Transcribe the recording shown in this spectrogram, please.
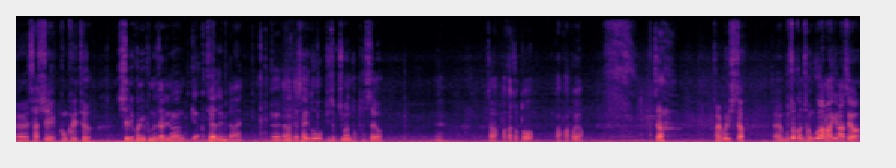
예, 샤시, 콘크리트, 실리콘이 붙는 자리는 깨끗해야 됩니다. 예, 나한테 사이도 비좁지만 다 팠어요. 예. 자, 바깥쪽도 다 팠고요. 자, 잘 보이시죠? 예, 무조건 전구관 확인하세요.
